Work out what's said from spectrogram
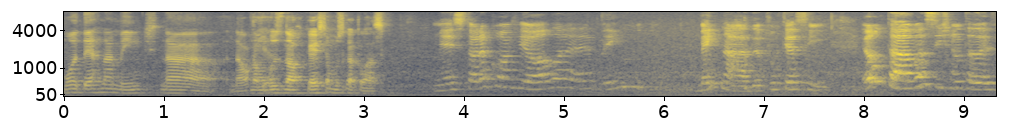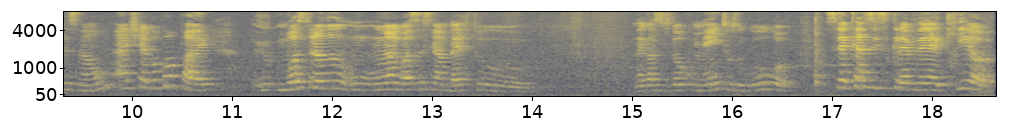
modernamente na, na na orquestra. música, na orquestra, música clássica. Minha história com a viola é bem, bem nada, porque assim, eu tava assistindo televisão, aí chegou meu pai mostrando um, um negócio assim aberto, negócio dos documentos, o Google. Você quer se inscrever aqui, ó?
